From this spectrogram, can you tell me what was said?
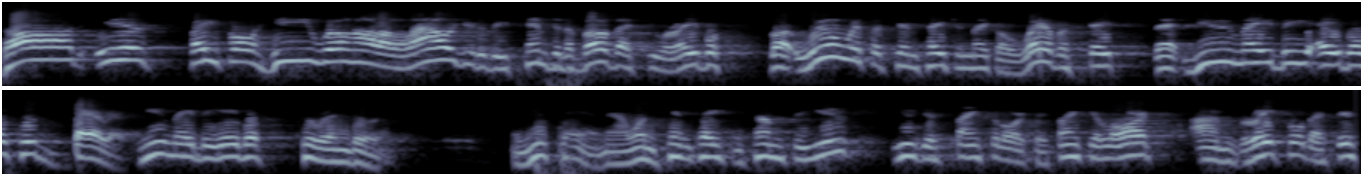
God is faithful. He will not allow you to be tempted above that you are able, but will with the temptation make a way of escape that you may be able to bear it. You may be able to endure it. And you can. Now, when temptation comes to you, you just thank the Lord. Say, Thank you, Lord. I'm grateful that this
